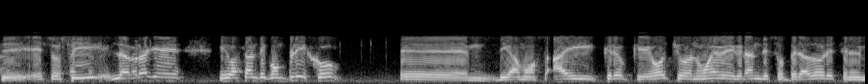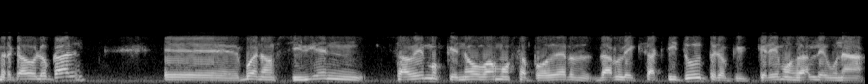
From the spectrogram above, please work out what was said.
Sí, eso sí, la verdad que es bastante complejo. Eh, digamos, hay creo que ocho o nueve grandes operadores en el mercado local. Eh, bueno, si bien sabemos que no vamos a poder darle exactitud, pero que queremos darle una,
